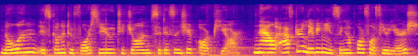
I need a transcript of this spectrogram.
no one is going to force you to join citizenship or PR. Now, after living in Singapore for a few years,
